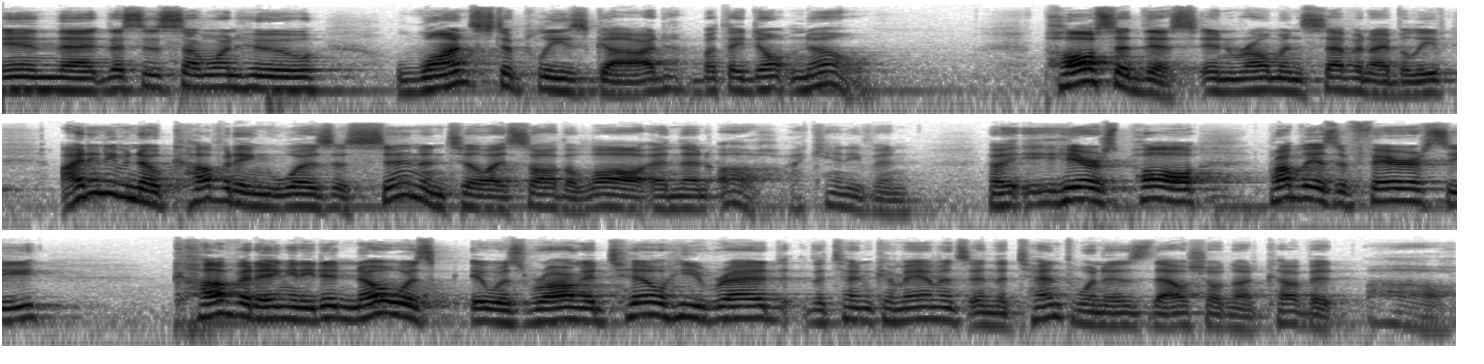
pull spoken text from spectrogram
in that this is someone who wants to please God, but they don't know. Paul said this in Romans 7, I believe. I didn't even know coveting was a sin until I saw the law, and then, oh, I can't even. Uh, here's Paul, probably as a Pharisee coveting and he didn't know it was, it was wrong until he read the Ten Commandments, and the tenth one is, Thou shalt not covet. Oh,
